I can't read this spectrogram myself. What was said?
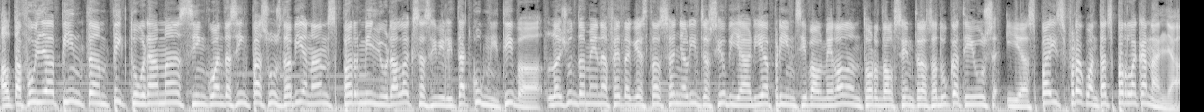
Altafulla pinta en pictogrames 55 passos de vianants per millorar l'accessibilitat cognitiva. L'Ajuntament ha fet aquesta senyalització viària principalment a l'entorn dels centres educatius i espais freqüentats per la canalla.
